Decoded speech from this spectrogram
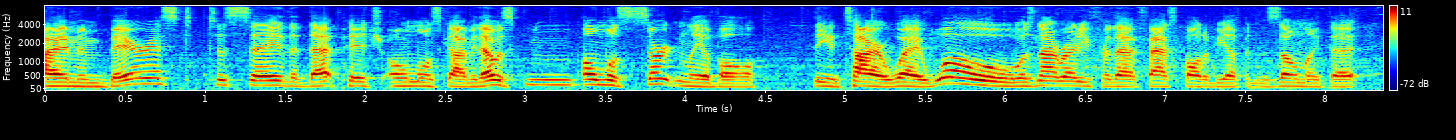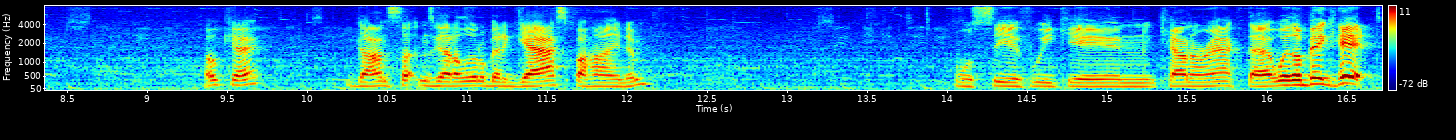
I am embarrassed to say that that pitch almost got me. That was mm, almost certainly a ball the entire way. Whoa, was not ready for that fastball to be up in the zone like that. Okay. Don Sutton's got a little bit of gas behind him. We'll see if we can counteract that with a big hit.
